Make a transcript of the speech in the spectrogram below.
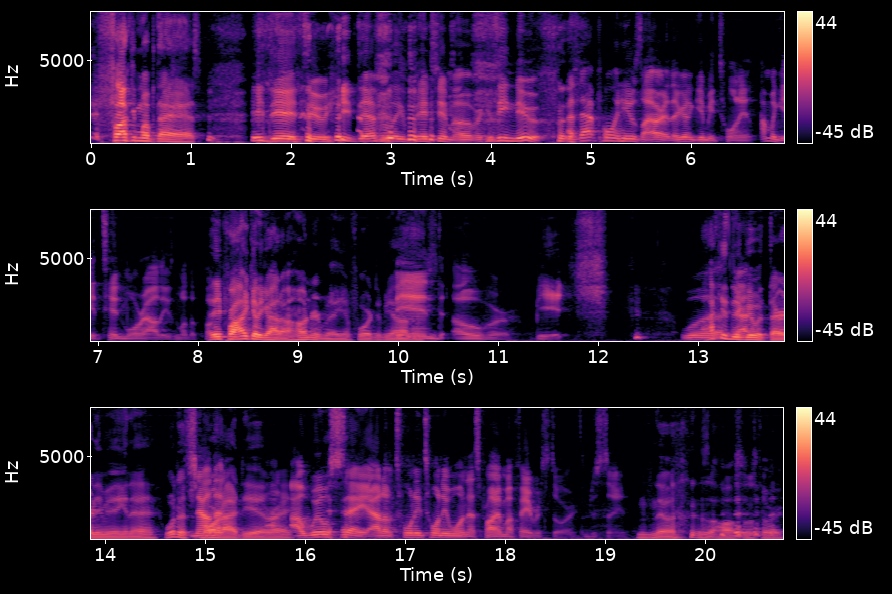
Fuck him up the ass. He did too. He definitely bent him over because he knew at that point he was like, "All right, they're gonna give me twenty. I'm gonna get ten more out of these motherfuckers." They probably could have got 100 million for it. To be honest, Bend over, bitch. What? I could do That- good with 30 million. Eh? What a smart that- idea, right? I will say, out of 2021, that's probably my favorite story. I'm just saying. No, this is an awesome story.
